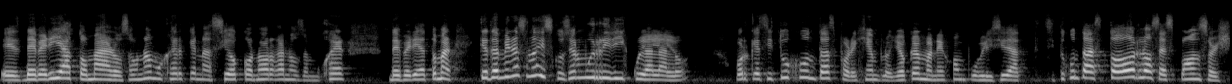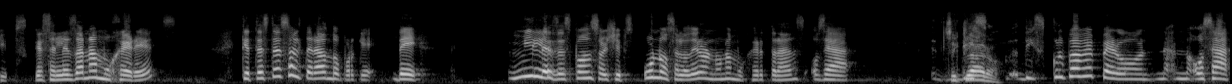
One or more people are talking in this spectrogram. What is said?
eh, debería tomar, o sea, una mujer que nació con órganos de mujer debería tomar, que también es una discusión muy ridícula, Lalo, porque si tú juntas, por ejemplo, yo que manejo en publicidad, si tú juntas todos los sponsorships que se les dan a mujeres, que te estés alterando porque de miles de sponsorships, uno se lo dieron a una mujer trans, o sea, sí, claro. Dis discúlpame, pero, no, o sea,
